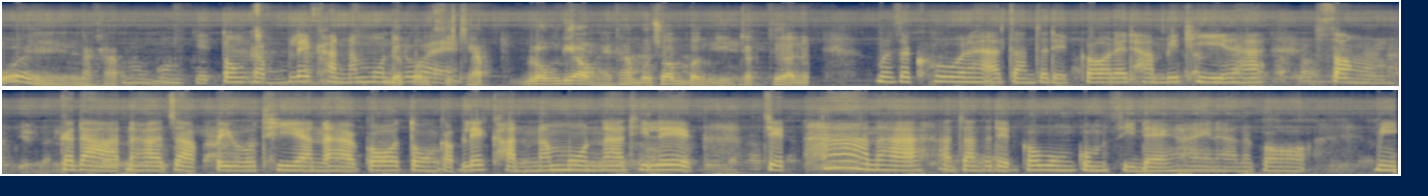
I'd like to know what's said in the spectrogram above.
โอ้ยนะครับ วงกลมเจ็ดตรงกับเลขขันน้ำมนต์เดี๋ยวผมด้วยสิแคปลงเดียวให้ท่านผู้ชมเบิ่งอีกจักเทื่อหนึง เมื่อสักครู่นะคะอาจารย์เจเด็ดก็ได้ทำพิธีนะคะส่องกระดาษนะคะจากเปลวเทียนนะคะก็ตรงกับเลขขันน้ำมนต์นะคะที่เลข 75 นะคะอาจารย์เจเด็ดก็วงกลมสีแดงให้นะคะแล้วก็มี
